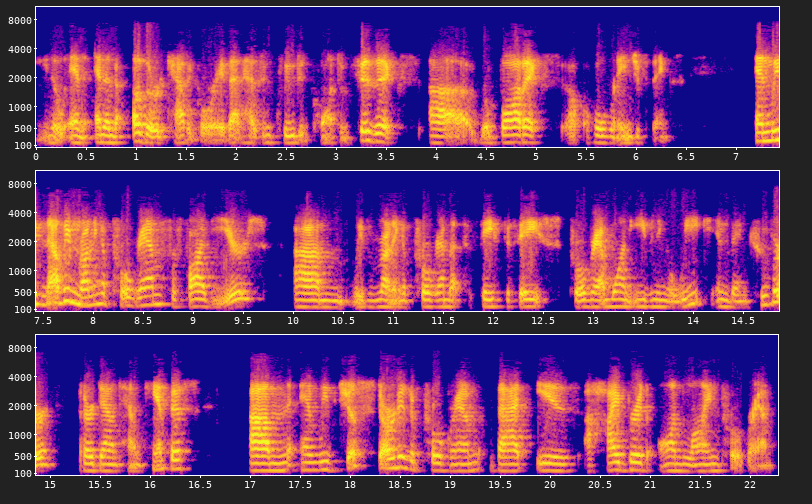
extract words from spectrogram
you know, and, and an other category that has included quantum physics, uh, robotics, a whole range of things. And we've now been running a program for five years. Um, we've been running a program that's a face-to-face program one evening a week in Vancouver at our downtown campus. Um, and we've just started a program that is a hybrid online program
